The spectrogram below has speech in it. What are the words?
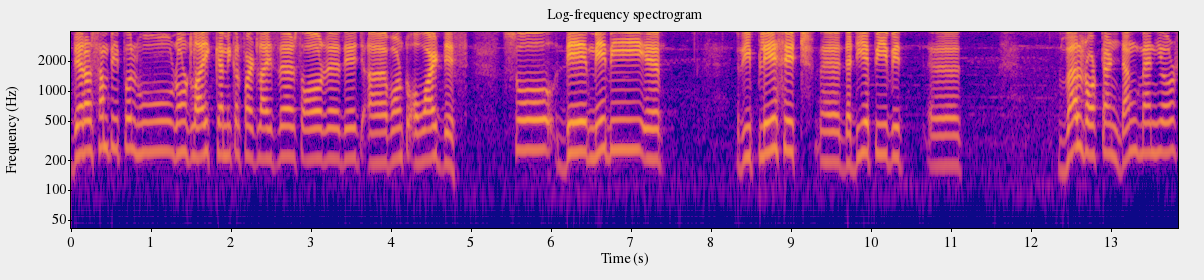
there are some people who don't like chemical fertilizers or uh, they uh, want to avoid this. So they maybe uh, replace it uh, the DAP with uh, well rotten dung manure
